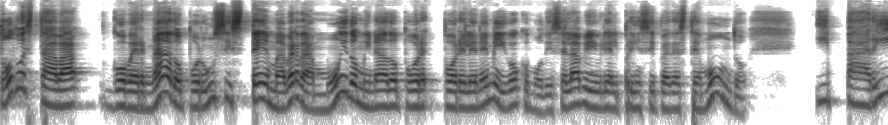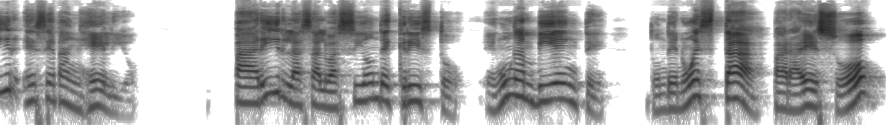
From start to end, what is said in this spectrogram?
todo estaba gobernado por un sistema, ¿verdad? Muy dominado por, por el enemigo, como dice la Biblia, el príncipe de este mundo. Y parir ese evangelio, parir la salvación de Cristo en un ambiente donde no está para eso,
